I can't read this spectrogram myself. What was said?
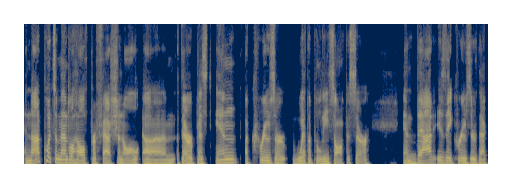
and that puts a mental health professional, um, therapist, in a cruiser with a police officer. And that is a cruiser that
